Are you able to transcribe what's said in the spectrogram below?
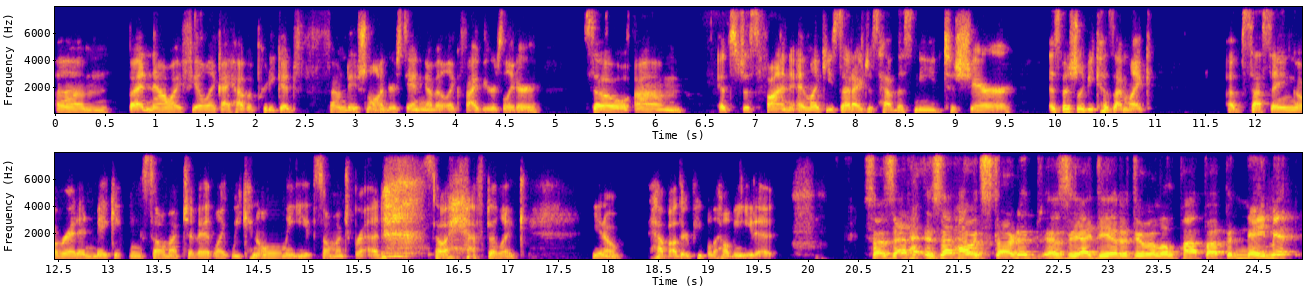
Um, but now I feel like I have a pretty good foundational understanding of it like five years later. So um, it's just fun. And like you said, I just have this need to share, especially because I'm like obsessing over it and making so much of it like we can only eat so much bread. So i have to like you know have other people to help me eat it. So is that is that how it started? As the idea to do a little pop-up and name it?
